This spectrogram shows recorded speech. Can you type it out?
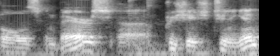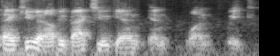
Bulls and Bears. Uh, appreciate you tuning in. Thank you. And I'll be back to you again in one week.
